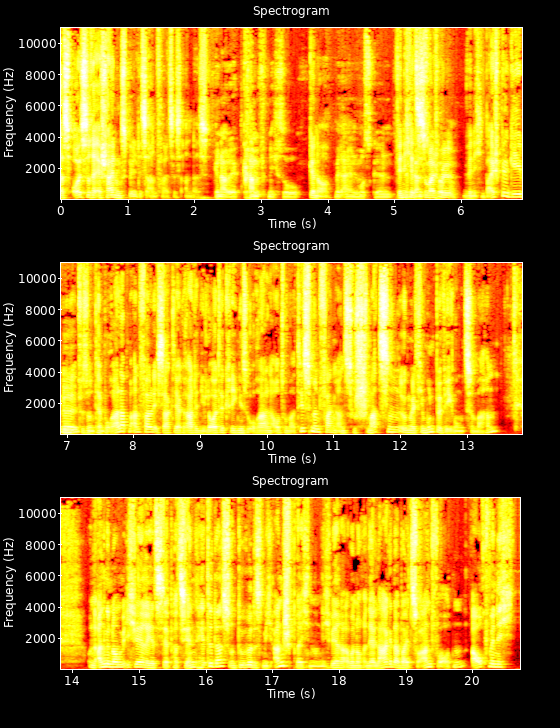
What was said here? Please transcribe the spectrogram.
das äußere Erscheinungsbild des Anfalls ist anders. Genau, der krampft nicht so Genau. mit allen Muskeln. Wenn ich jetzt zum Beispiel, Körper. wenn ich ein Beispiel gebe für so einen Temporallappenanfall, ich sagte ja gerade, die Leute kriegen diese oralen Automatismen, fangen an zu schmatzen, irgendwelche Mundbewegungen zu machen. Und angenommen, ich wäre jetzt der Patient, hätte das und du würdest mich ansprechen und ich wäre aber noch in der Lage dabei zu antworten, auch wenn ich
